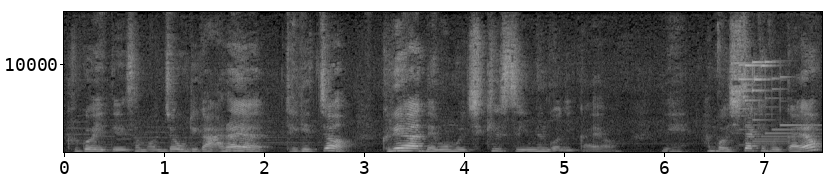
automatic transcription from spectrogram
그거에 대해서 먼저 우리가 알아야 되겠죠? 그래야 내 몸을 지킬 수 있는 거니까요. 네, 한번 시작해 볼까요?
